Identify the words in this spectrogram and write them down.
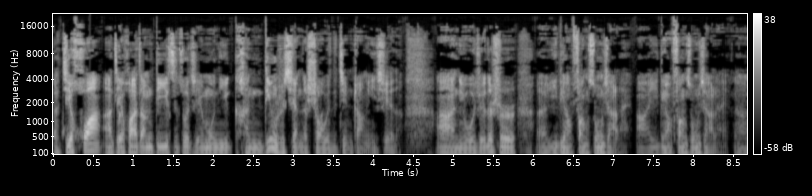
呃结花啊结花，咱们第一次做节目，你肯定是显得稍微的紧张一些的啊。你我觉得是呃一定要放松下来啊，一定要放松下来啊。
